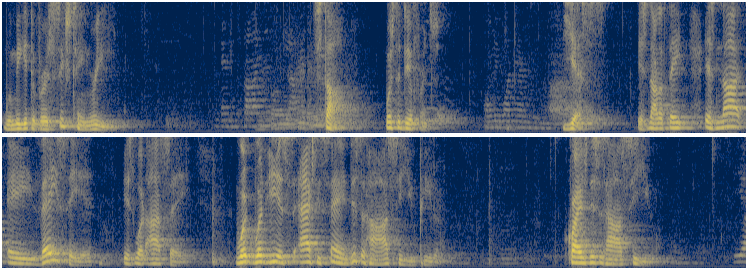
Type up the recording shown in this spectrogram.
when we get to verse 16, read. Stop. What's the difference? Yes. It's not a thing, it's not a they said, it's what I say. What, what he is actually saying, this is how I see you, Peter. Christ, this is how I see you. Yeah.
